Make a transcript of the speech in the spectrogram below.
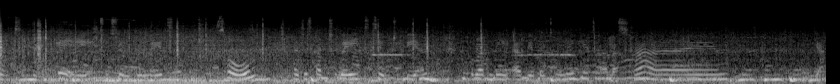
out to the it will be late. So I just have to wait till 2 p.m. Probably I'll be able to make it on time. Yeah.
